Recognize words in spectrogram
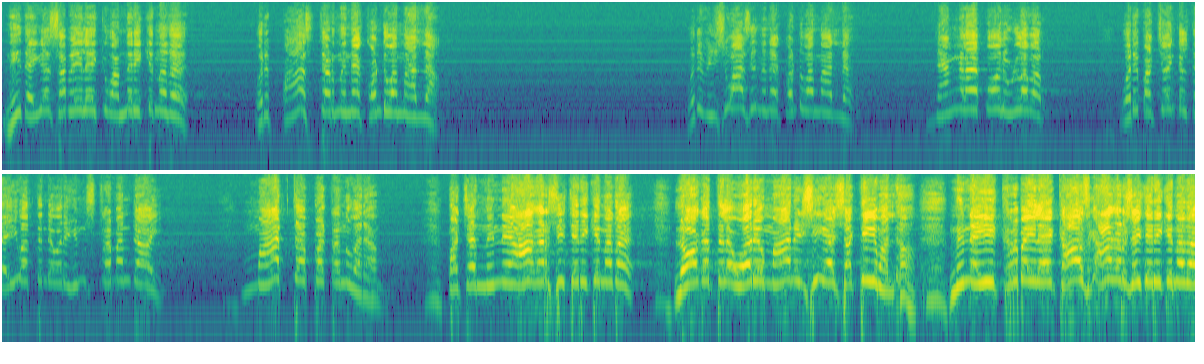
നീ ദൈവസഭയിലേക്ക് വന്നിരിക്കുന്നത് ഒരു പാസ്റ്റർ നിന്നെ കൊണ്ടുവന്നല്ല ഒരു വിശ്വാസി നിന്നെ കൊണ്ടുവന്നല്ല ഞങ്ങളെ പോലുള്ളവർ ഒരു പക്ഷെങ്കിൽ ദൈവത്തിന്റെ ഒരു ഇൻസ്ട്രുമെന്റ് ആയി മാറ്റപ്പെട്ടെന്ന് വരാം. പക്ഷെ നിന്നെ ആകർഷിച്ചിരിക്കുന്നത് ലോകത്തിലെ ഒരു മാനുഷിക ശക്തിയുമല്ല. നിന്നെ ഈ കൃപയിലേക്ക് ആകർഷിച്ചിരിക്കുന്നത്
